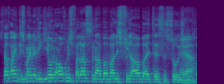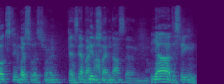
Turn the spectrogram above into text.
ich darf eigentlich meine Region auch nicht verlassen, aber weil ich viel arbeite, ist es so, ich Ja. bin trotzdem, weißt du, was ich meine? Das ist ja beim Arbeiten darfst du ne? ja, deswegen.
